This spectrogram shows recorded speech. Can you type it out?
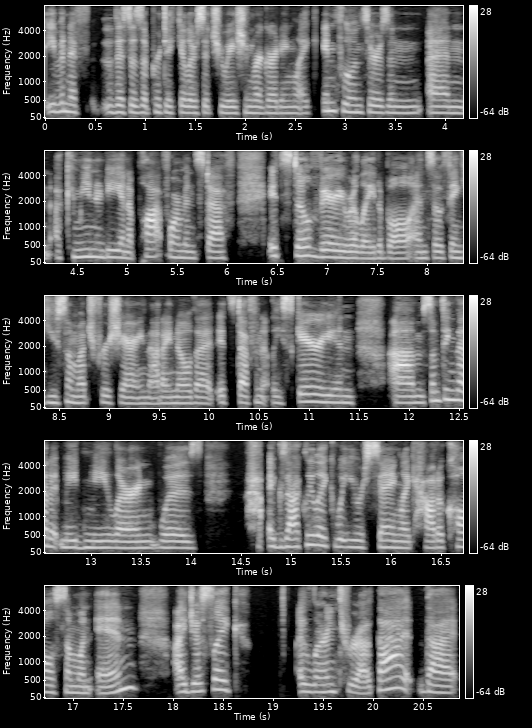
even if this is a particular situation regarding like influencers and and a community and a platform and stuff, it's still very relatable. And so thank you so much for sharing that. I know that it's definitely scary and um, something that it made me learn was exactly like what you were saying like how to call someone in i just like i learned throughout that that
